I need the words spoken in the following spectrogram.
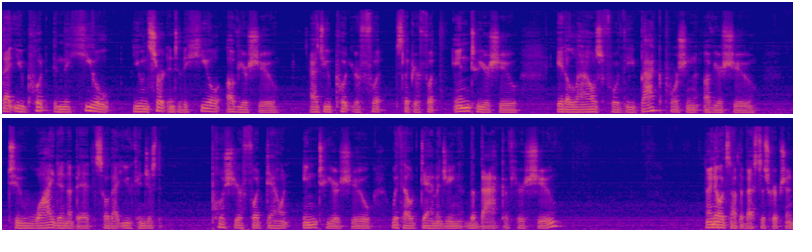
that you put in the heel, you insert into the heel of your shoe as you put your foot, slip your foot into your shoe. It allows for the back portion of your shoe to widen a bit so that you can just push your foot down into your shoe without damaging the back of your shoe. I know it's not the best description,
